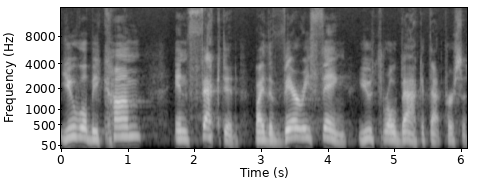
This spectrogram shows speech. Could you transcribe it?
you will become infected by the very thing you throw back at that person.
